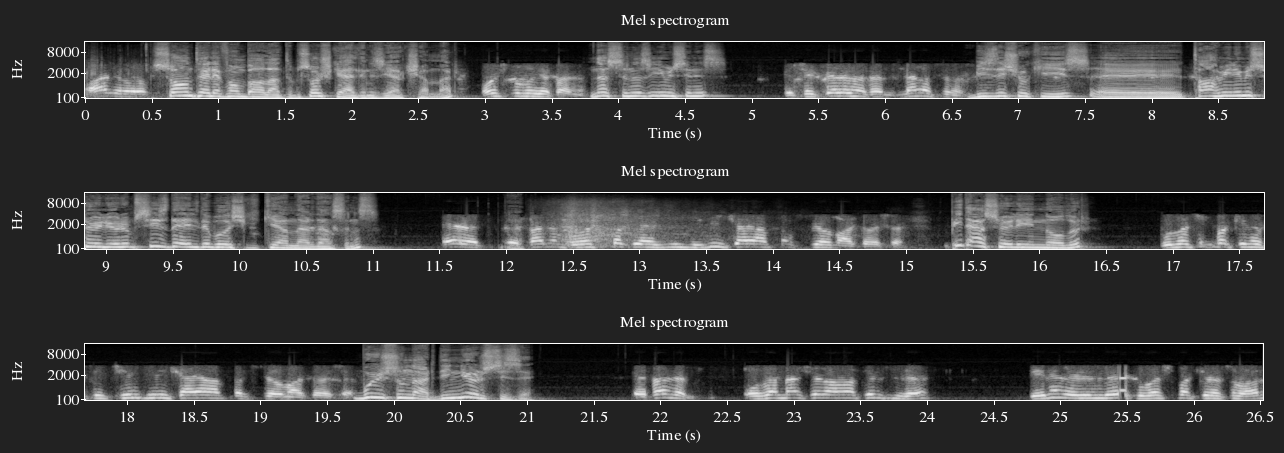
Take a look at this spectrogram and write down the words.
Alo. Son telefon bağlantımız hoş geldiniz iyi akşamlar. Hoş bulduk efendim. Nasılsınız iyi misiniz? Teşekkür ederim efendim. Sizler nasılsınız? Biz de çok iyiyiz. Ee, tahminimi söylüyorum siz de elde bulaşık yıkayanlardansınız. Evet, efendim bulaşık makinesi için hikaye anlatmak istiyorum arkadaşlar. Bir daha söyleyin ne olur. Bulaşık makinesi için bir hikaye anlatmak istiyorum arkadaşlar. Buyursunlar dinliyoruz sizi. Efendim o zaman ben şöyle anlatayım size. Benim elimde bulaşık makinesi var.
